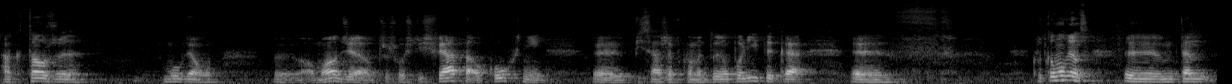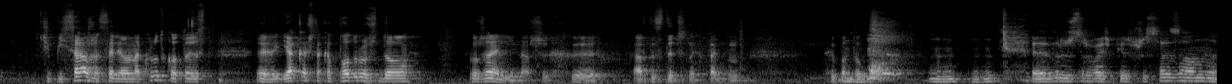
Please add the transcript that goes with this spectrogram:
aktorzy mówią y, o modzie, o przyszłości świata, o kuchni, y, pisarze komentują politykę. y, Krótko mówiąc, ten, ci pisarze, serial na krótko, to jest jakaś taka podróż do korzeni naszych artystycznych, tak bym chyba to Mhm, mhm. E, Wyreżyserowałeś pierwszy sezon. e,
